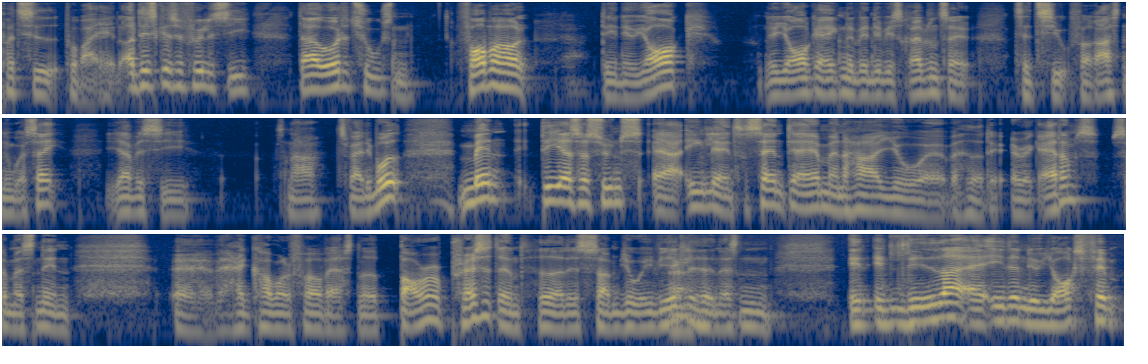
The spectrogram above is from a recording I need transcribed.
partiet på vej hen. Og det skal selvfølgelig sige, der er 8.000 forbehold. Det er New York. New York er ikke nødvendigvis repræsentativ for resten af USA. Jeg vil sige snarere tværtimod. Men det, jeg så synes er egentlig er interessant, det er, at man har jo, øh, hvad hedder det, Eric Adams, som er sådan en, øh, han kommer for at være sådan noget, borough president hedder det, som jo i virkeligheden er sådan en, en leder af et af New Yorks fem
